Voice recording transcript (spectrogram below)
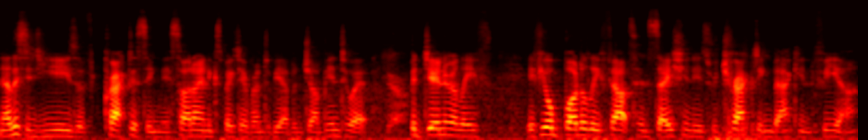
Now, this is years of practicing this, so I don't expect everyone to be able to jump into it. Yeah. But generally, if, if your bodily felt sensation is retracting back in fear,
